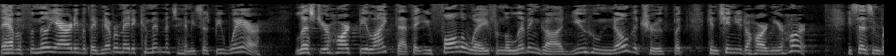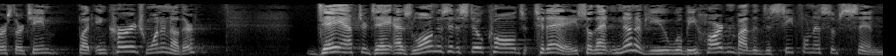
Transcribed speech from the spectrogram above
They have a familiarity, but they've never made a commitment to Him. He says, Beware lest your heart be like that, that you fall away from the living God, you who know the truth, but continue to harden your heart. He says in verse 13, But encourage one another day after day, as long as it is still called today, so that none of you will be hardened by the deceitfulness of sin.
